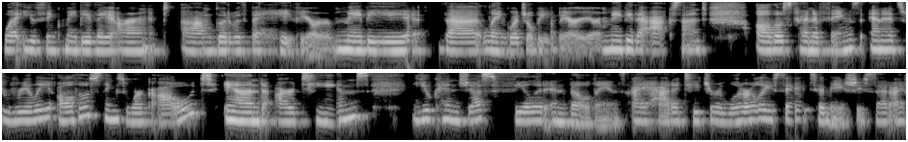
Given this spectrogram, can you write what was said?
what you think maybe they aren't um, good with behavior. Maybe that language will be a barrier, maybe the accent, all those kind of things. And it's really all those things work out. And our teams, you can just feel it in buildings. I had a teacher literally say to me, she said, I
